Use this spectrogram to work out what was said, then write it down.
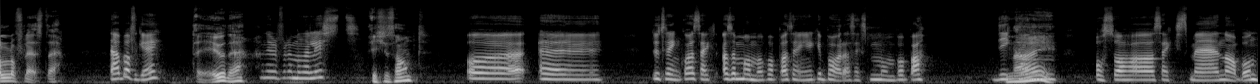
aller fleste. Det er bare for gøy. Det er jo det, Man gjør det fordi man har lyst. ikke sant? Og eh, du trenger ikke å ha sex Altså Mamma og pappa trenger ikke bare ha sex med mamma og pappa. De kan Nei. også ha sex med naboen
